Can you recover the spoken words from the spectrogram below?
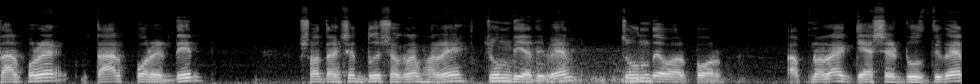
তারপরে, তার পরের দিন শতাংশে দুইশো গ্রাম হারে চুন দিয়ে দিবেন। চুন দেওয়ার পর আপনারা গ্যাসের ডোজ দিবেন।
